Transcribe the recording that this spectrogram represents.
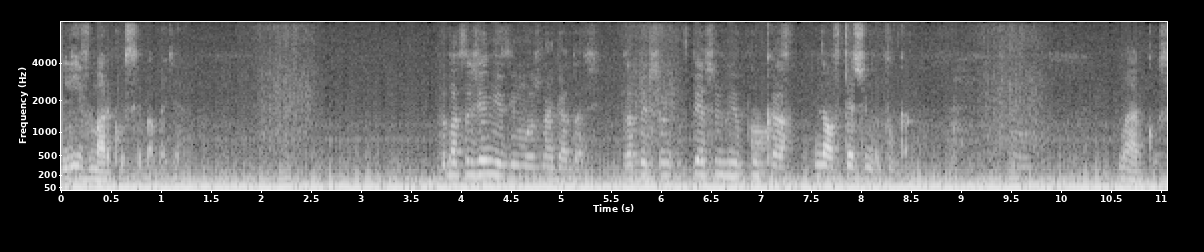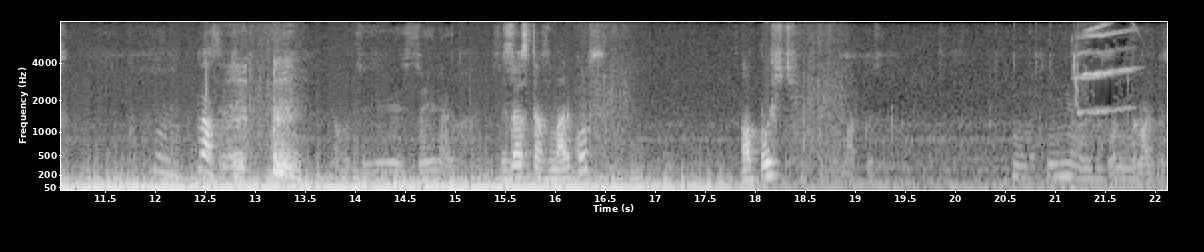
Liv Markus chyba będzie. Chyba codziennie z nim można gadać. Za pierwszym, w pierwszym dniu puka. No, w pierwszym puka. Markus. Hmm, klasycznie. Albo coś jest co innego. Zostaw Markus. Opuść. Markus. Hmm, właśnie nie ma. Markus.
